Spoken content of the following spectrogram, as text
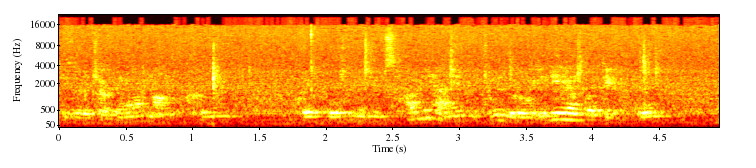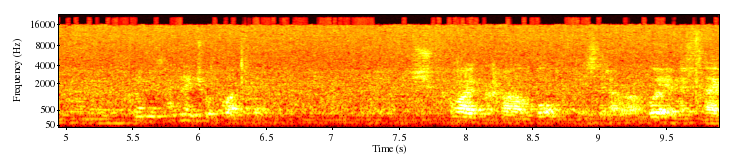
기술을 적용한 만큼 거의 보시면 지금 3위 안에 들 정도로 1위 한 것도 있고 그러면 상당히 좋을 것 같아요. 슈퍼마이크하고 예시랑하고 MSI.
